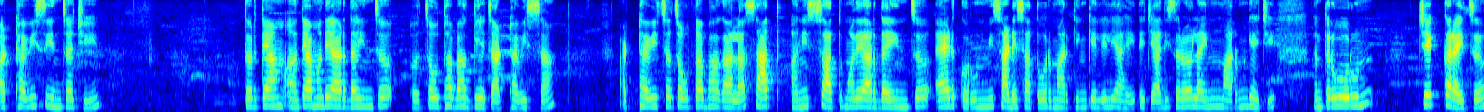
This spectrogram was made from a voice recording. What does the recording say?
अठ्ठावीस इंचाची. तर त्या त्यामध्ये अर्धा इंच चौथा भाग घ्यायचा अठ्ठावीसचा. अठ्ठावीसचा चौथा भाग आला सात आणि सातमध्ये अर्धा इंच ॲड करून मी साडेसातवर मार्किंग केलेली आहे. त्याची आधी सरळ लाईन मारून घ्यायची. नंतर वरून चेक करायचं.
